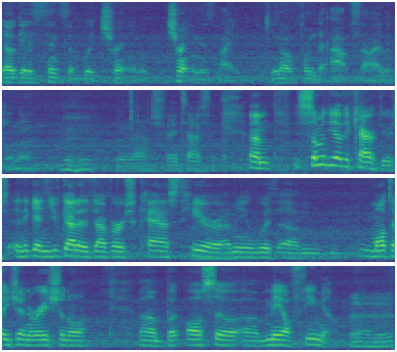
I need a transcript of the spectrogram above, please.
they'll get a sense of what Trenton, Trenton is like. You know, from the outside looking in. You know. That's fantastic. Um, some of the other characters, and again, you've got a diverse cast here. I mean, with um, multi generational, um, but also uh, male female. Mm-hmm.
